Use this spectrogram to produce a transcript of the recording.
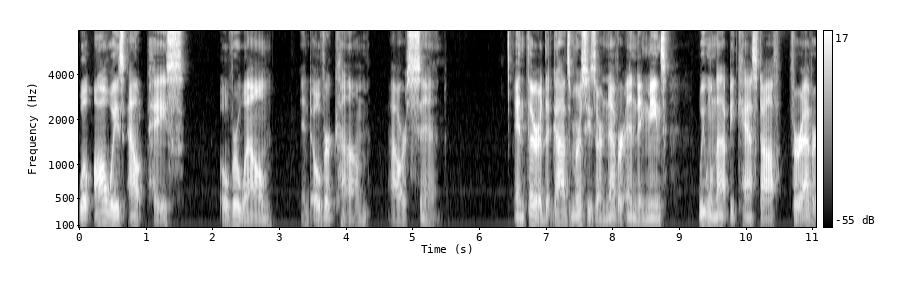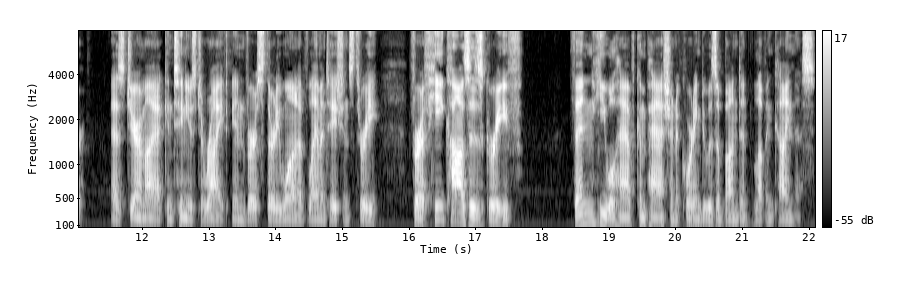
will always outpace, overwhelm, and overcome our sin. And third, that God's mercies are never ending means we will not be cast off forever, as Jeremiah continues to write in verse 31 of Lamentations 3 For if he causes grief, then he will have compassion according to his abundant loving kindness.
